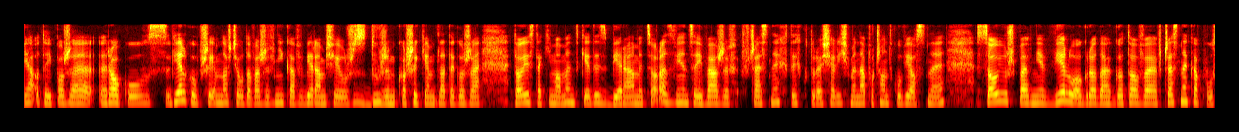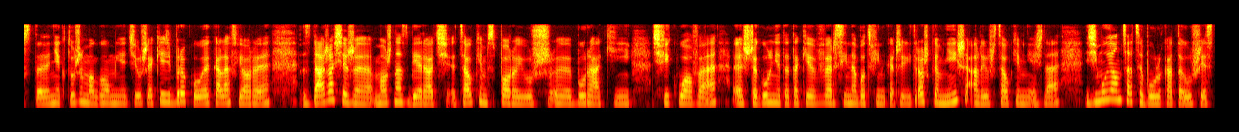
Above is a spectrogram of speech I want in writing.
Ja o tej porze roku z wielką przyjemnością do warzywnika wybieram się już z dużym koszykiem, dlatego że to jest taki moment, kiedy zbieramy coraz więcej warzyw wczesnych, tych, które sialiśmy na początku wiosny. Są już pewnie w wielu ogrodach gotowe wczesne kapusty. Niektórzy mogą mieć już jakieś brokuły, kalafiory. Zdarza się, że można zbierać całkiem spore już y, buraki ćwikłowe, y, szczególnie te takie w wersji na botwinkę, czyli troszkę mniejsze, ale już całkiem nieźle. Zimująca cebulka to już jest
